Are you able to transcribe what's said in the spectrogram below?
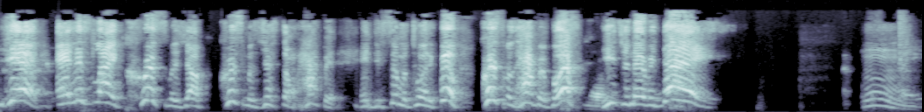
yeah. And it's like Christmas, y'all. Christmas just don't happen in December 25th. Christmas happens for us each and every day. Mm.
